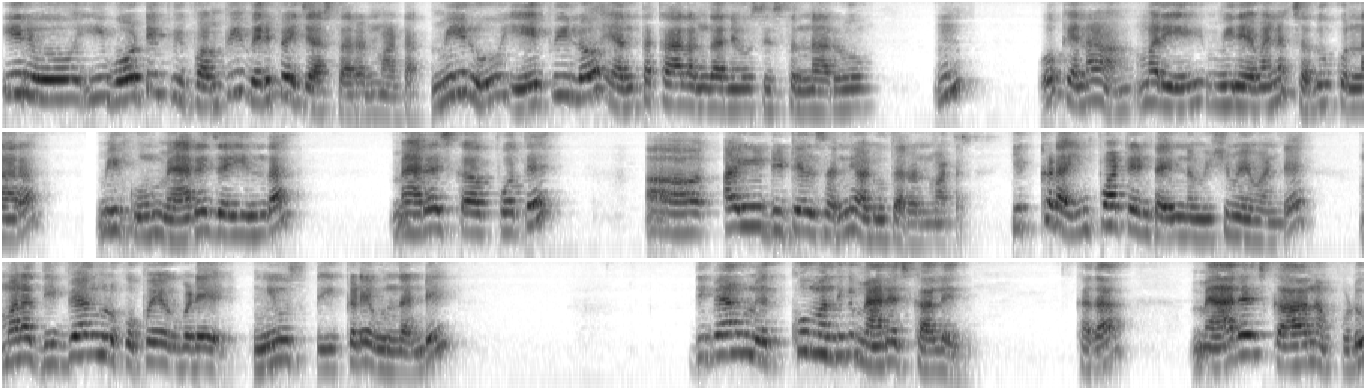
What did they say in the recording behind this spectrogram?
మీరు ఈ ఓటీపీ పంపి వెరిఫై చేస్తారనమాట మీరు ఏపీలో ఎంత కాలంగా నివసిస్తున్నారు? ఓకేనా? మరి మీరు ఏమైనా చదువుకున్నారా? మీకు మ్యారేజ్ అయ్యిందా? మ్యారేజ్ కాకపోతే అవి డీటెయిల్స్ అన్నీ అడుగుతారనమాట ఇక్కడ ఇంపార్టెంట్ అయిన విషయం ఏమంటే మన దివ్యాంగులకు ఉపయోగపడే న్యూస్ ఇక్కడే ఉందండి. దివ్యాంగులు ఎక్కువ మందికి మ్యారేజ్ కాలేదు కదా? మ్యారేజ్ కానప్పుడు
